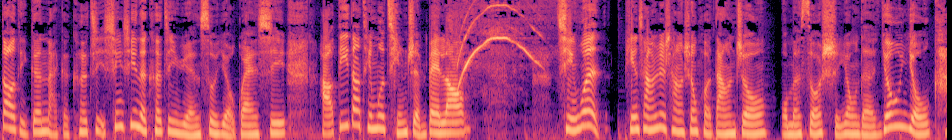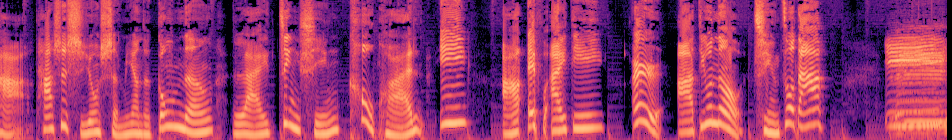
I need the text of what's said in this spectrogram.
到底跟哪个科技新兴的科技元素有关系。好，第一道题目，请准备喽。请问，平常日常生活当中，我们所使用的悠游卡，它是使用什么样的功能来进行扣款？一 RFID，二 Arduino，请作答。一。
